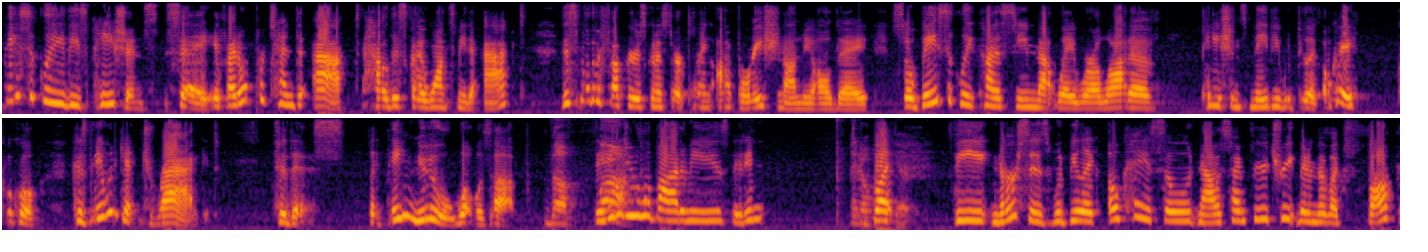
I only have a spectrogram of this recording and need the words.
basically, these patients say, if I don't pretend to act how this guy wants me to act, this motherfucker is going to start playing operation on me all day. So basically, kind of seemed that way where a lot of patients maybe would be like, okay, cool, cool. Because they would get dragged to this. Like they knew what was up. The They fuck? didn't do lobotomies. They didn't. I don't but- like. The nurses would be like, okay, so now it's time for your treatment. And they're like, fuck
